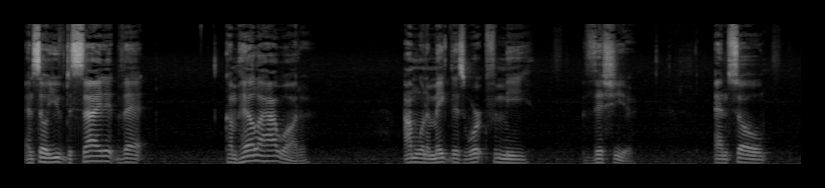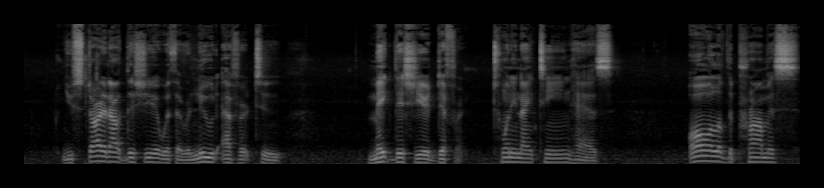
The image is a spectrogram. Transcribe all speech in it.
And so you've decided that come hell or high water, I'm going to make this work for me this year. And so you started out this year with a renewed effort to make this year different. 2019 has all of the promise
